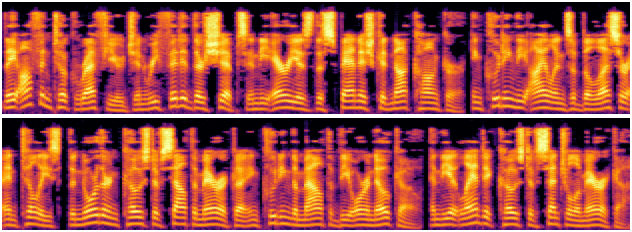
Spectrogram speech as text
They often took refuge and refitted their ships in the areas the Spanish could not conquer, including the islands of the Lesser Antilles, the northern coast of South America including the mouth of the Orinoco, and the Atlantic coast of Central America.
